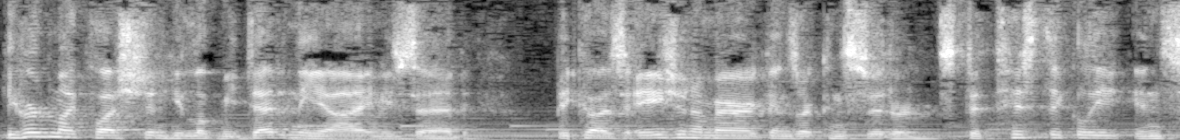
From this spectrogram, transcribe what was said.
He heard my question, he looked me dead in the eye, and he said, because Asian Americans are considered statistically insignificant.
